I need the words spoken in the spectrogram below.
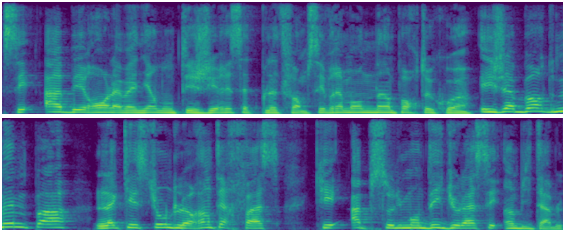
C'est aberrant la manière dont est gérée cette plateforme, c'est vraiment n'importe quoi. Et j'aborde même pas la question de leur interface, qui est absolument dégueulasse et imbitable.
